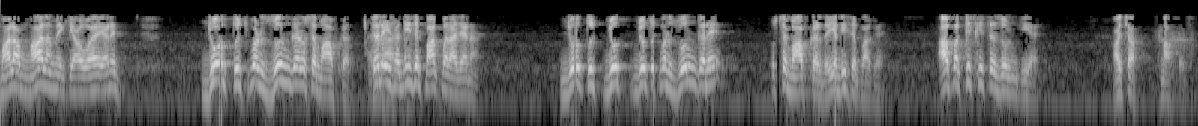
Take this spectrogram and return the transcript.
مالا مال ہمیں کیا ہوا ہے؟ یعنی جو تجھ پر ظلم کر اسے معاف کر۔ چلے اس حدیث پاک پر آ جائے نا جو تجھ پر ظلم کرے اس سے معاف کر دے، یہ حدیث پاک ہے۔ آپ پر کس کس سے ظلم کیا ہے؟ اچھا معاف کر دے۔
